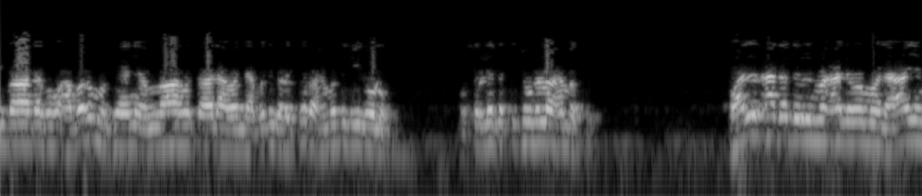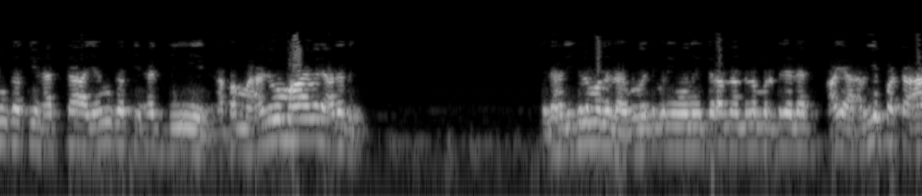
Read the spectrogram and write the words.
ഇബാദഹു. അവർ മുഖേന അള്ളാഹു താല അവന്റെ അബുദികൾക്ക് റഹ്മത്ത് ചെയ്തോളൂ. മുസ്ലിം എത്തിച്ചുകൊണ്ടുള്ള റഹ്മത്ത്. അദദുൽ മഅലൂമു ലാ യൻഖതി ഹത്താ യൻഖതി അദ്ദീൻ. അപ്പം മഅലൂമായ ഒരു അദദ്. ചില ഹദീസിലും വന്നല്ല. മുന്നൂറ്റി പതിമൂന്ന് ഇത്തരം നന്ദനം പറഞ്ഞിട്ട് ആ അറിയപ്പെട്ട ആ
